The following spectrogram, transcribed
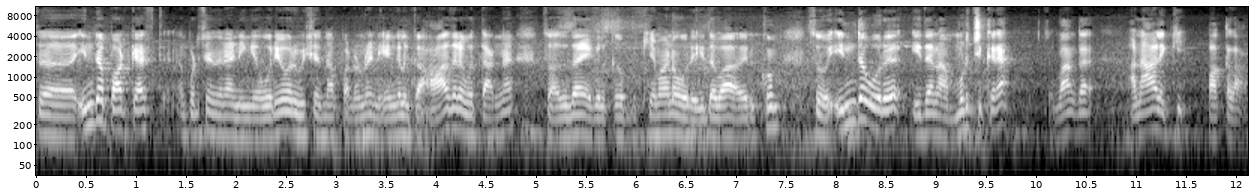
ஸோ இந்த பாட்காஸ்ட் பிடிச்சிருந்தா நீங்கள் ஒரே ஒரு விஷயம் தான் பண்ணணும்னு எங்களுக்கு ஆதரவு தாங்க. ஸோ அதுதான் எங்களுக்கு முக்கியமான ஒரு இதுவாக இருக்கும். ஸோ இந்த ஒரு இதை நான் முடிச்சுக்கிறேன். வாங்க நாளைக்கு பார்க்கலாம்.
